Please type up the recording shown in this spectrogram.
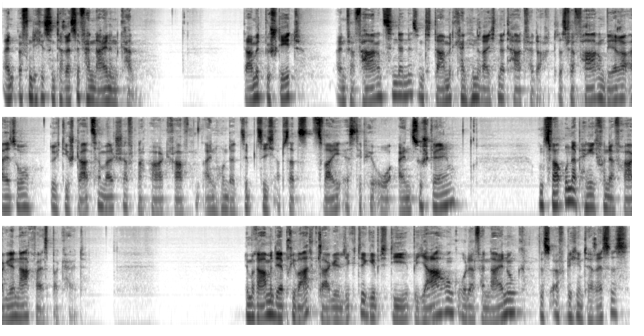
ein öffentliches Interesse verneinen kann. Damit besteht ein Verfahrenshindernis und damit kein hinreichender Tatverdacht. Das Verfahren wäre also durch die Staatsanwaltschaft nach 170 Absatz 2 StPO einzustellen, und zwar unabhängig von der Frage der Nachweisbarkeit. Im Rahmen der Privatklagedelikte gibt die Bejahung oder Verneinung des öffentlichen Interesses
